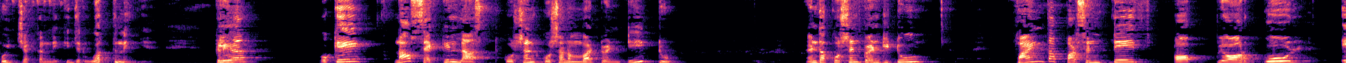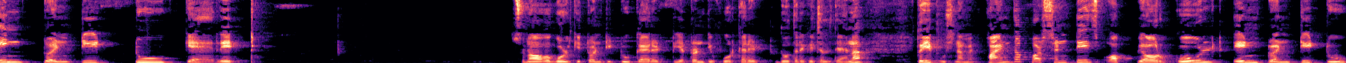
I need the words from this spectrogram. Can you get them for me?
कोई चेक करने की ज़रूरत नहीं है। Clear Okay, now second question question, question number 22. And the question 22, find the percentage of pure gold in 22 carat सुना होगा गोल्ड की 22 कैरेट या 24 कैरेट दो तरह के चलते हैं ना? तो ये पूछना मैं find the percentage of pure gold in 22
